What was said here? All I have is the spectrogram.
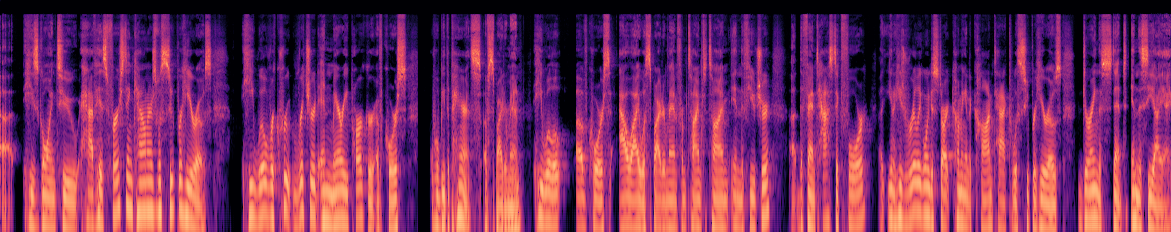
Uh, he's going to have his first encounters with superheroes. He will recruit Richard and Mary Parker, of course, will be the parents of Spider Man. He will, of course, ally with Spider Man from time to time in the future. Uh, the Fantastic Four. Uh, you know, he's really going to start coming into contact with superheroes during the stint in the CIA.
